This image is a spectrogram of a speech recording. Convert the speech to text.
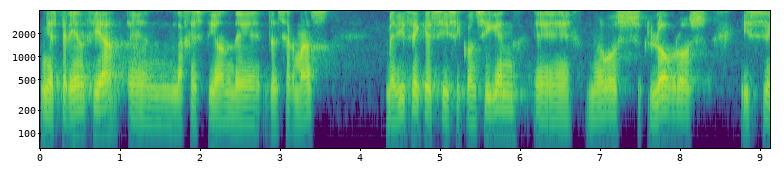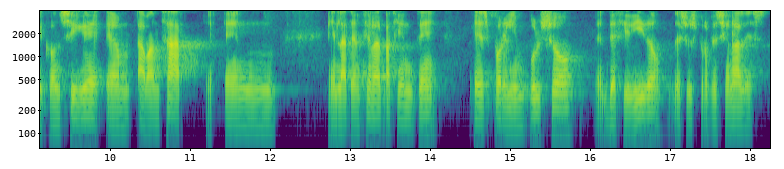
Mi experiencia en la gestión de, del SERMAS me dice que si se consiguen eh, nuevos logros y se consigue em, avanzar en, la atención al paciente es por el impulso decidido de sus profesionales.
